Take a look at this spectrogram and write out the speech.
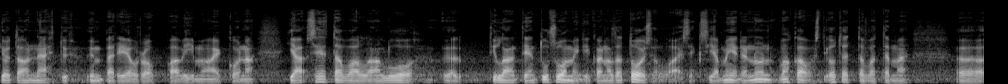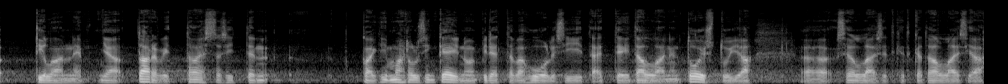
joita on nähty ympäri Eurooppaa viime aikoina. Ja se tavallaan luo tilanteen Suomenkin kannalta toisenlaiseksi. Ja meidän on vakavasti otettava tämä tilanne ja tarvittaessa sitten kaikin mahdollisin keinoin pidettävä huoli siitä, ettei tällainen toistu ja sellaiset, ketkä tällaisia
